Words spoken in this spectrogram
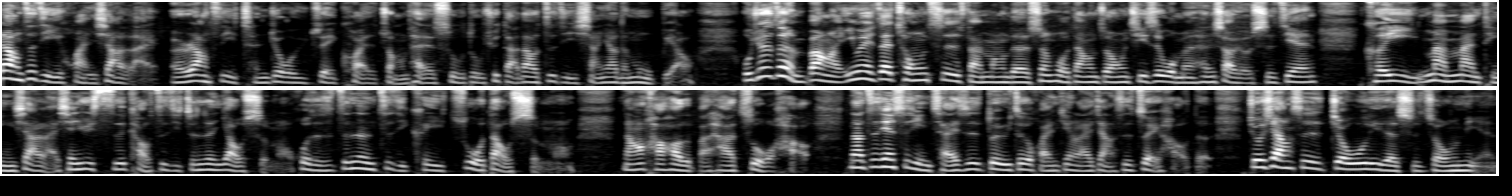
让自己缓下来，而让自己成就于最快的状态的速度，去达到自己想要的目标。我觉得这很棒啊，因为在冲刺繁忙的生活当中，其实我们很少有时间可以慢慢停下来，先去思考自己真正要什么，或者是真正自己可以做到什么，然后好好的把它做好。那这件事情才是对于这个环境来讲是最好的。就像是旧屋里的十周年，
